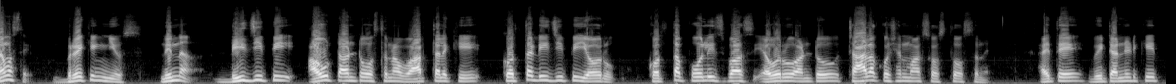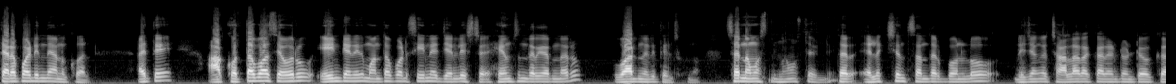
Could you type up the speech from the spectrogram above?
నమస్తే. Breaking news. నిన్న DGP out అంటూ వస్తున్న వార్తలకి కొత్త డీజీపీ ఎవరు కొత్త పోలీస్ బాస్ ఎవరు అంటూ చాలా క్వశ్చన్ మార్క్స్ వస్తూ వస్తున్నాయి. అయితే వీటన్నిటికీ తెరపడిందే అనుకోవాలి. అయితే ఆ కొత్త బాస్ ఎవరు ఏంటి అనేది మనతో పాటు సీనియర్ జర్నలిస్ట్ హేమసుందర్ గారు ఉన్నారు. వారిని అడిగి తెలుసుకుందాం. సార్ నమస్తే. నమస్తే అండి. సార్ ఎలక్షన్ సందర్భంలో నిజంగా చాలా రకాలైనటువంటి ఒక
